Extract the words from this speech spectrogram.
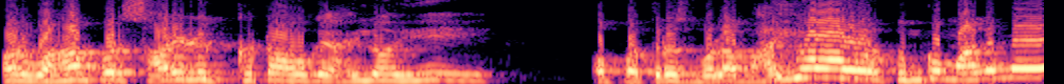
और वहाँ पर सारे लोग इकट्ठा हो गए हिलो ही और पत्रस बोला, भाइयों, तुमको मालूम है,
